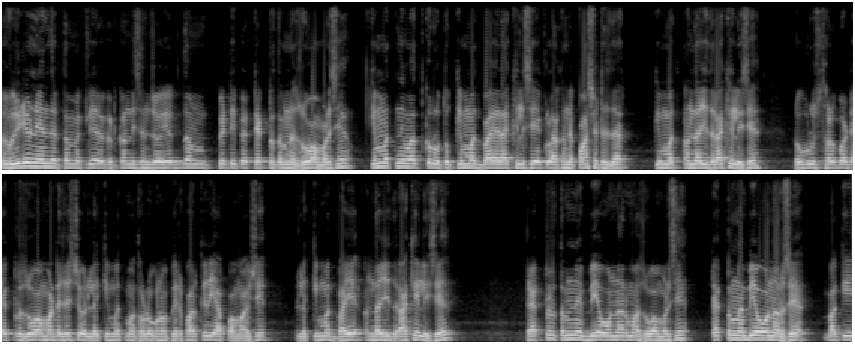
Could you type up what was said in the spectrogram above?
તો વિડીયોની અંદર તમે ક્લિયર કટ કન્ડિશન જો એકદમ પેટી પેક ટ્રેક્ટર તમને જોવા મળશે. કિંમતની વાત કરું તો કિંમત ભાઈએ રાખેલી છે એક લાખ અને પાસઠ હજાર. કિંમત અંદાજિત રાખેલી છે. રૂબરૂ સ્થળ પર ટ્રેક્ટર જોવા માટે જશો એટલે કિંમતમાં થોડો ઘણો ફેરફાર કરી આપવામાં આવશે. એટલે કિંમત ભાઈએ અંદાજિત રાખેલી છે. ટ્રેક્ટર તમને બે ઓનરમાં જોવા મળશે. ટ્રેક્ટરના બે ઓનર છે. બાકી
